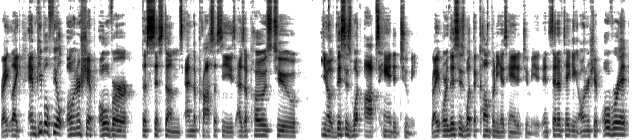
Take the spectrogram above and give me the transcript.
right? Like, and people feel ownership over the systems and the processes as opposed to, you know, this is what ops handed to me, right? Or this is what the company has handed to me. Instead of taking ownership over it,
